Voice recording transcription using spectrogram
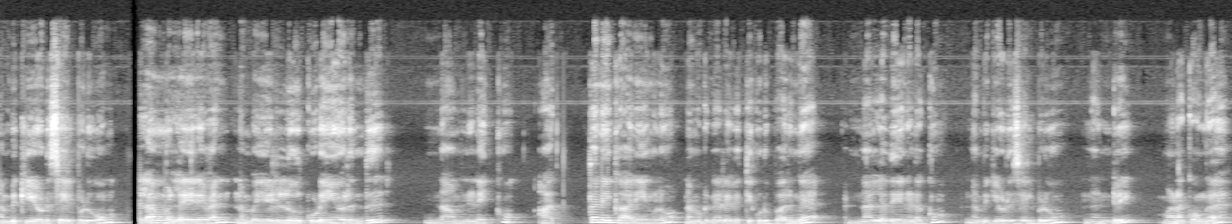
நம்பிக்கையோடு செயல்படுவோம். எல்லாம் வல்ல இறைவன் நம்ம எல்லோர் கூடயும் இருந்து நாம் நினைக்கும் அத்தனை காரியங்களும் நமக்கு நிறைவேற்றி கொடுப்பாருங்க. நல்லதே நடக்கும். நம்பிக்கையோடு செயல்படுவோம். நன்றி. வணக்கங்க.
